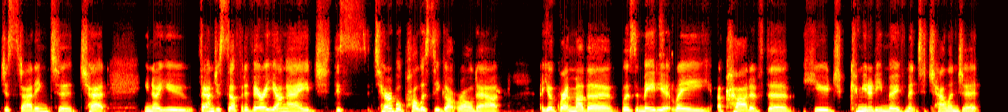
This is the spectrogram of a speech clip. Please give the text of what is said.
just starting to chat, you know, you found yourself at a very young age, this terrible policy got rolled out. Your grandmother was immediately a part of the huge community movement to challenge it.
